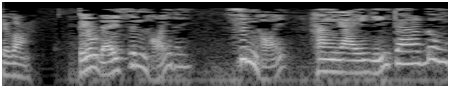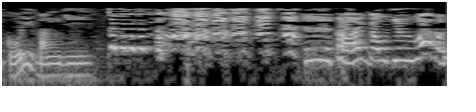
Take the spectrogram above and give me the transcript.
Sài Gòn. Tiểu đệ xin hỏi đây, xin hỏi, hàng ngày nhị ca đôn củi bằng gì? Hỏi câu dư quá rồi,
